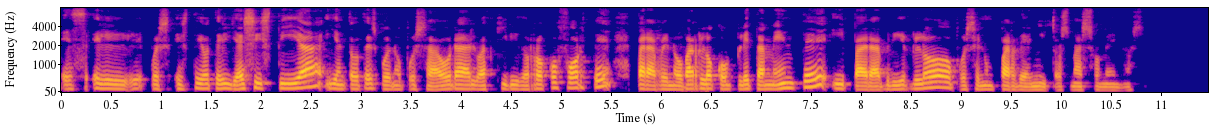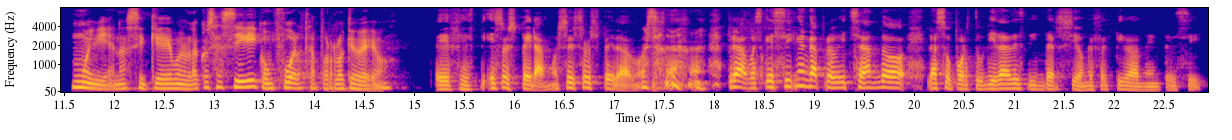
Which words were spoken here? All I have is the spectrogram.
es el, pues este hotel ya existía y entonces, bueno, pues ahora lo ha adquirido Rocoforte para renovarlo completamente y para abrirlo pues en un par de añitos más o menos. Muy bien, así que bueno, la cosa sigue y con fuerza por lo que veo. Eso esperamos, eso esperamos. Pero vamos, que siguen aprovechando las oportunidades de inversión, efectivamente, sí.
